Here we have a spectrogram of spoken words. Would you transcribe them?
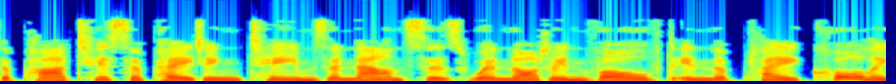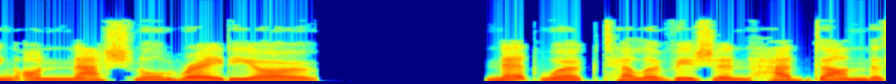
the participating teams' announcers were not involved in the play calling on national radio. Network television had done the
